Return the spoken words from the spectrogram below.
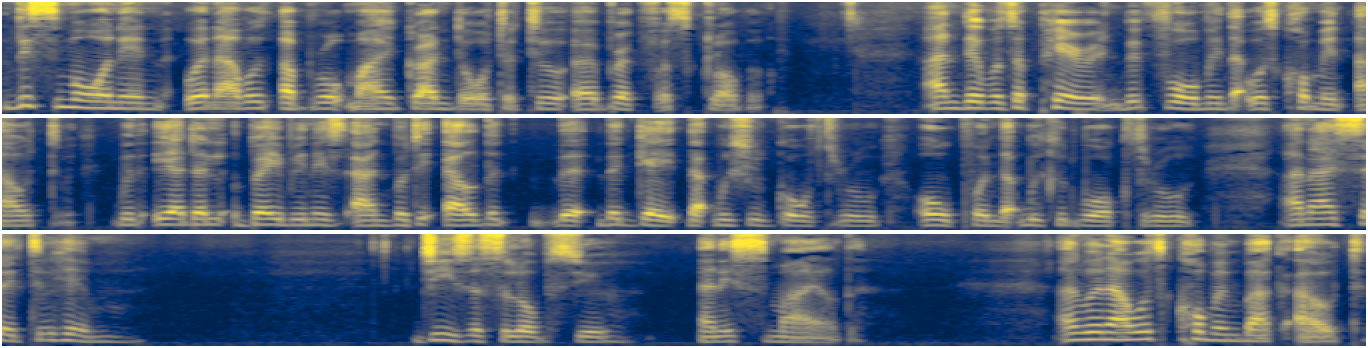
this morning, when I was, I brought my granddaughter to a breakfast club, and there was a parent before me that was coming out with he had a baby in his hand, but he held the, the, the gate that we should go through open that we could walk through, and I said to him, "Jesus loves you," and he smiled. And when I was coming back out,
